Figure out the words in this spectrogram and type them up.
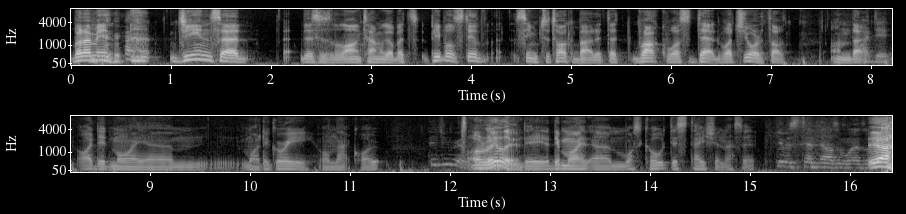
But I mean, Gene said, this is a long time ago, but people still seem to talk about it, that rock was dead. What's your thought on I that? did I did my um, my degree on that quote. Did you really? Oh, really? Indeed. I did my um, what's it called? Dissertation. That's it. Give us 10,000 words. Yeah.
